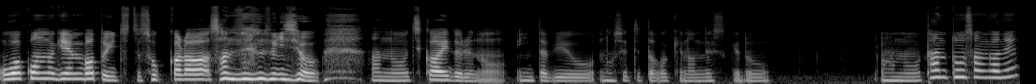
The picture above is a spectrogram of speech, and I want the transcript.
オワコンの現場と言いつつ、そっから3年以上、あの、地下アイドルのインタビューを載せてたわけなんですけど、あの、担当さんがね、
